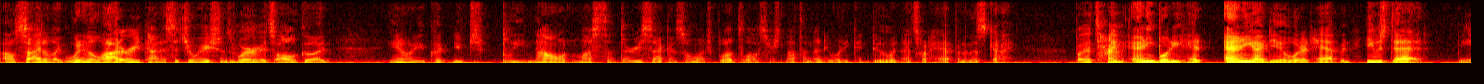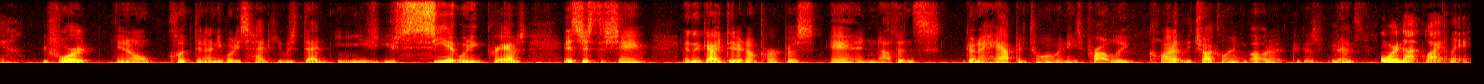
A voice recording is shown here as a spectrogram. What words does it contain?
outside of like winning the lottery kind of situations where Mm-hmm. it's all good. You know, you could you just bleeding out in less than thirty seconds. So much blood loss. There's nothing anybody can do, and that's what happened to this guy. By the time anybody had any idea what had happened, he was dead yeah, before it you know clicked in anybody's head he was dead you, you see it when he grabs it's just a shame and the guy did it on purpose and nothing's gonna happen to him and he's probably quietly chuckling about it because that's or not quietly.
